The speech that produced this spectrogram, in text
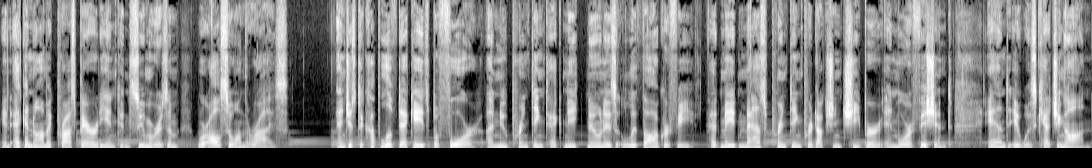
And economic prosperity and consumerism were also on the rise. And just a couple of decades before, a new printing technique known as lithography had made mass printing production cheaper and more efficient, and it was catching on.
